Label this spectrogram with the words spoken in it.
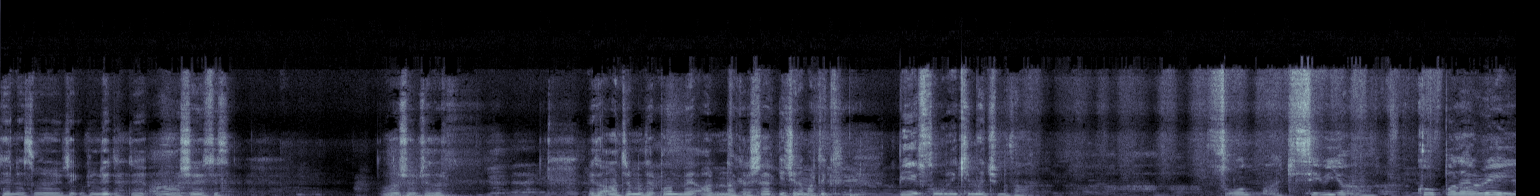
Her nasıl oynayacak? Reddetti. Aa şerefsiz. Ama şöyle bir şey dur. Da antrenman yapalım ve ardından arkadaşlar geçelim artık bir sonraki maçımıza. Son maç Sevilla. Copa del Rey.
